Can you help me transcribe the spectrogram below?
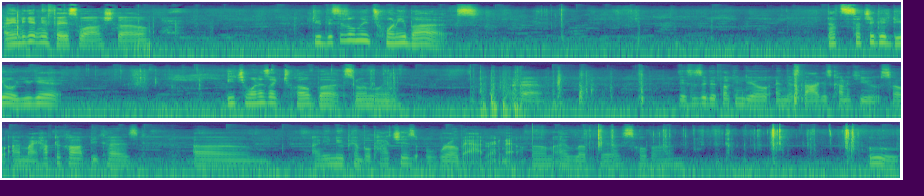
I need to get new face wash though. Dude, this is only 20 bucks. That's such a good deal. You get each one is like 12 bucks normally. Okay. This is a good fucking deal and this bag is kind of cute. So I might have to cop because um I need new pimple patches real bad right now. Um I love this. Hold on. Ooh.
